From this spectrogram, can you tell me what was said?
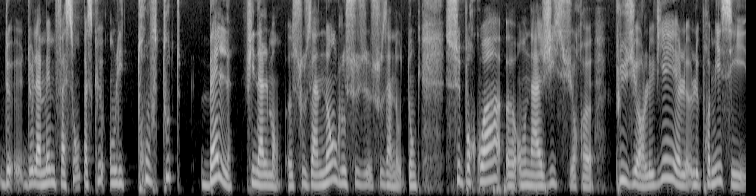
de, la même façon parce qu'on les trouve toutes belles finalement, euh, sous un angle ou sous, un autre. Donc, c'est pourquoi euh, on a agi sur euh, plusieurs leviers. Le, premier, c'est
